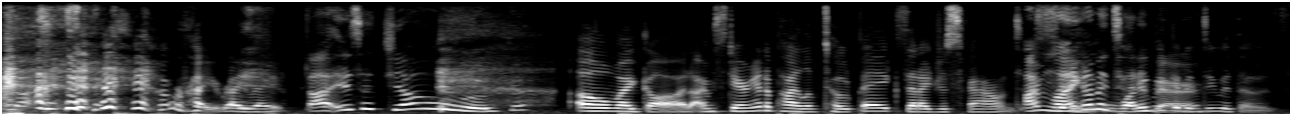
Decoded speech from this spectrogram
right, right, right. That is a joke. Oh my god, I'm staring at a pile of tote bags that I just found. I'm lying on a teddy bear. What are we bear. gonna do with those?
